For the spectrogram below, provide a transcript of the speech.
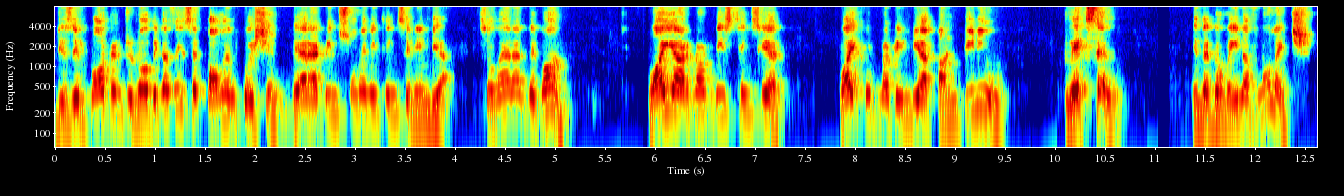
it is important to know because it's a common question. There have been so many things in India. So where have they gone? Why are not these things here? Why could not India continue to excel in the domain of knowledge?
